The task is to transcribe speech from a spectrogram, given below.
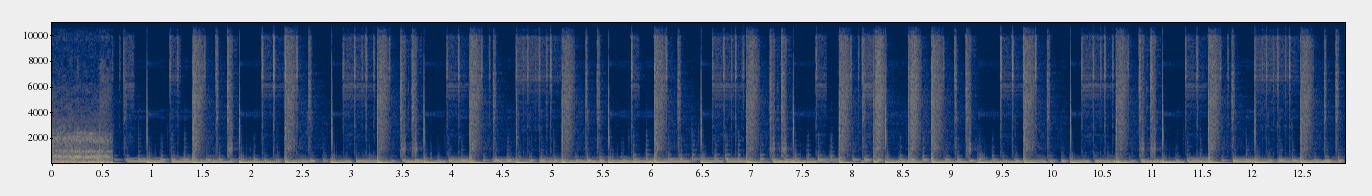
Ugh. Thank you.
